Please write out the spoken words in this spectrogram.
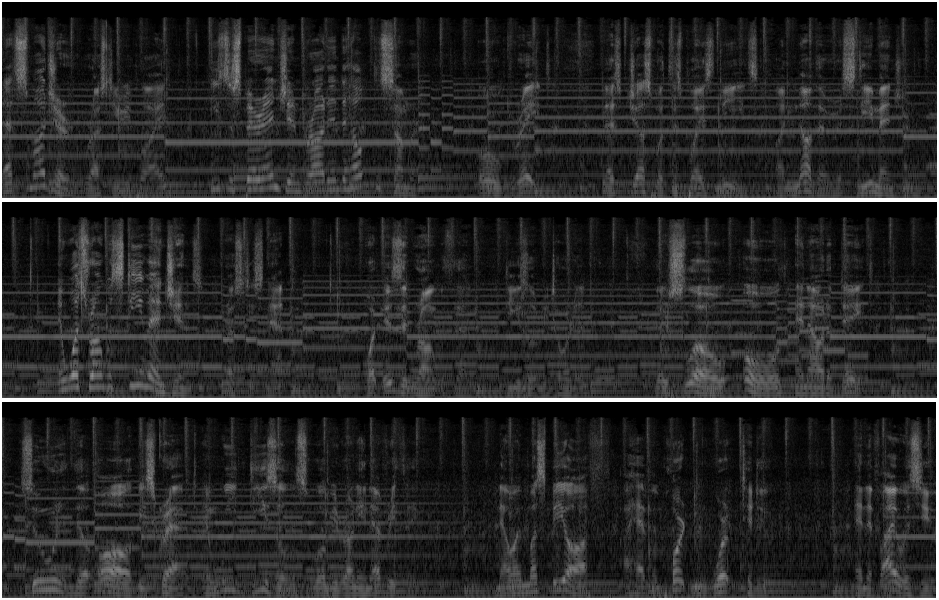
That's Smudger, Rusty replied. He's the spare engine brought in to help this summer. Oh, great. That's just what this place needs another steam engine. And what's wrong with steam engines? Rusty snapped. What isn't wrong with them? Diesel retorted. They're slow, old, and out of date. Soon they'll all be scrapped, and we diesels will be running everything. Now I must be off. I have important work to do. And if I was you,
